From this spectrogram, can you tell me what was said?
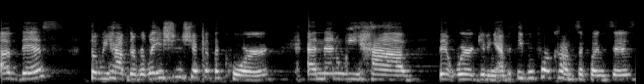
of this, so we have the relationship at the core, and then we have that we're giving empathy before consequences.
